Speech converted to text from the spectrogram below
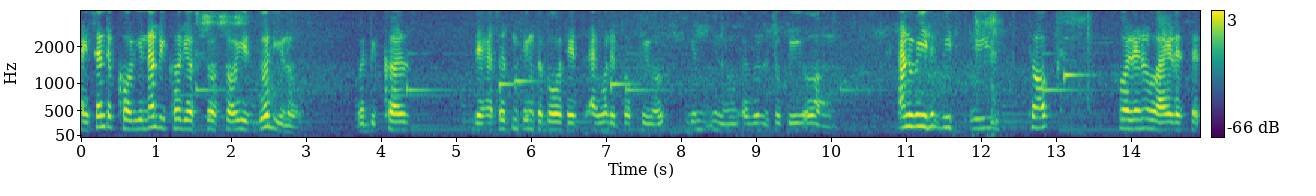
I sent a call you not because your story is good, you know, but because there are certain things about it I want to talk to you, you, you know, I want to talk to on. And we, we, we talked for a little while, etc.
